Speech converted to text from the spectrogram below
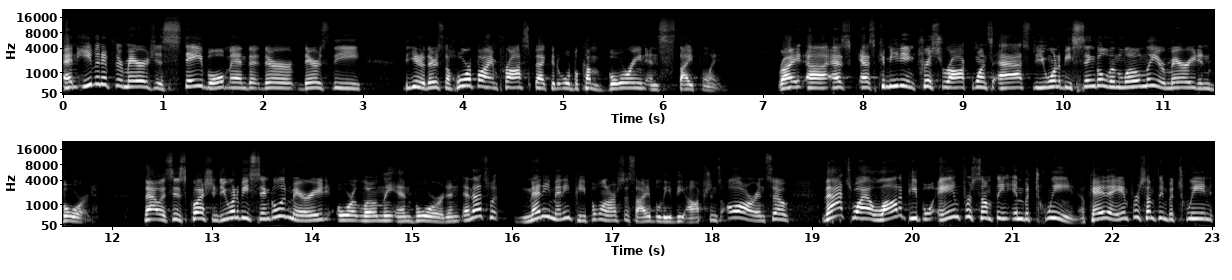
And even if their marriage is stable, man, there, there's, the, you know, there's the horrifying prospect that it will become boring and stifling, right? Uh, as, as comedian Chris Rock once asked, do you want to be single and lonely or married and bored? That was his question. Do you want to be single and married or lonely and bored? And, and that's what many, many people in our society believe the options are. And so that's why a lot of people aim for something in between, okay? They aim for something between,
